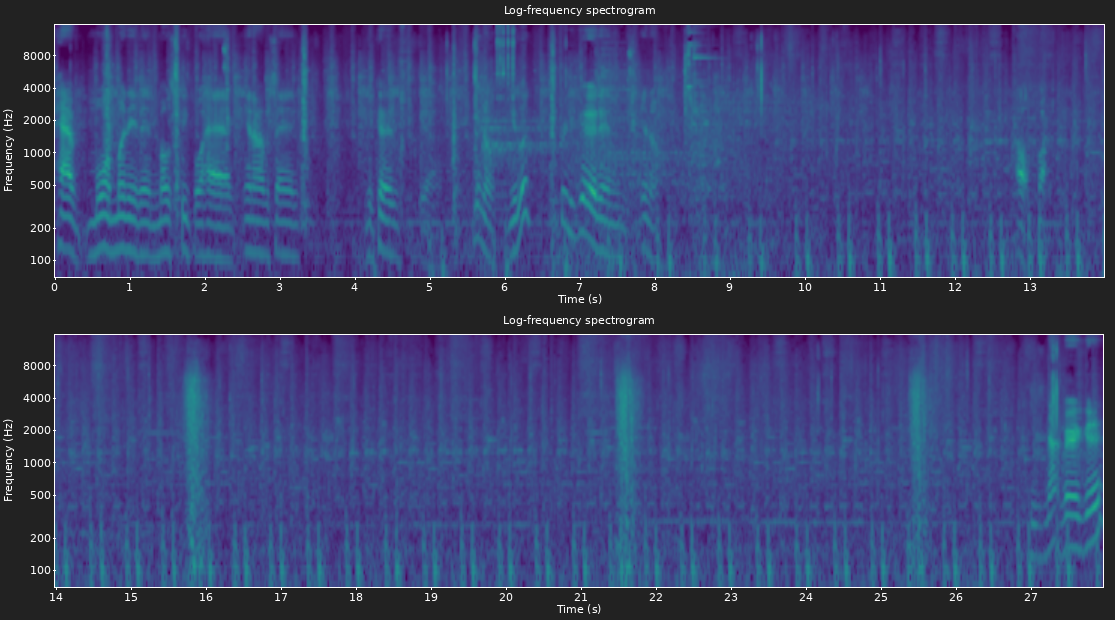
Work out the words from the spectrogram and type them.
have more money than most people have, you know what I'm saying? Because Yeah. you know, you look pretty good and, you know. Oh, fuck. Not very good.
